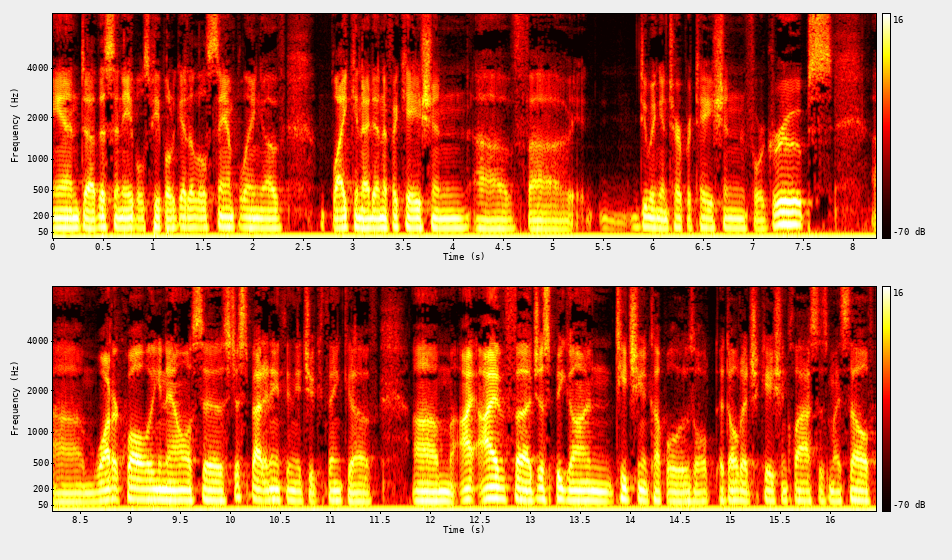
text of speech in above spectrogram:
and uh, this enables people to get a little sampling of lichen identification, of uh, doing interpretation for groups, um, water quality analysis, just about anything that you could think of. Um, I, I've uh, just begun teaching a couple of those adult- education classes myself,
